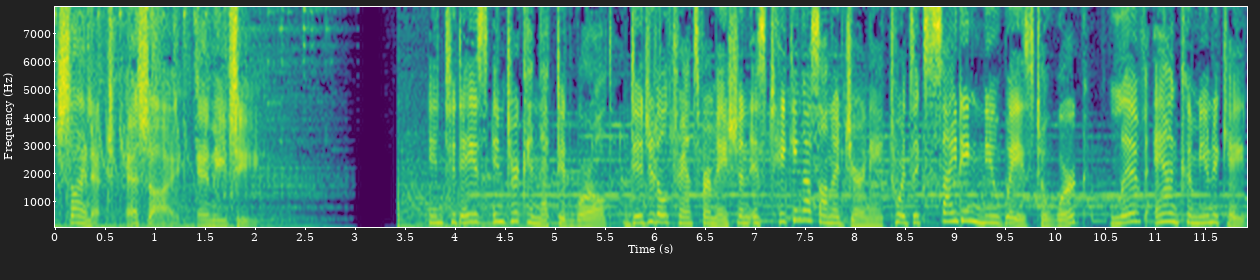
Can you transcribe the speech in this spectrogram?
SINET, S-I-N-E-T. In today's interconnected world, digital transformation is taking us on a journey towards exciting new ways to work, live, and communicate.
